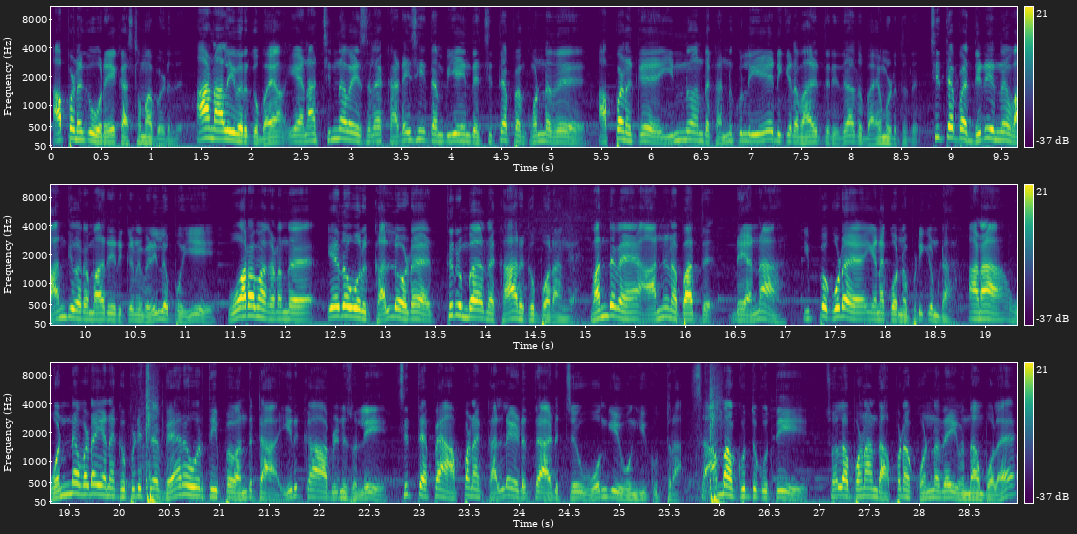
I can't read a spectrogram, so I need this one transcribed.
அப்பனுக்கு ஒரே கஷ்டமா போயிடுது. ஆனாலும் இவருக்கு பயம். ஏன்னா சின்ன வயசுல கடைசி தம்பியை இந்த சித்தப்பன் கொன்னது அப்பனுக்கு இன்னும் அந்த கண்ணுக்குள்ளேயே நிக்கிற மாதிரி தெரியுது அது பயமுடுத்துது சித்தப்பன் திடீர்னு வாந்தி வர மாதிரி இருக்குன்னு வெளியில போய் ஓரமா கடந்த ஏதோ ஒரு கல்லோட திரும்ப அந்த காருக்கு போறாங்க. வந்தவன் அண்ணனை பார்த்து டே அண்ணா இப்ப கூட எனக்கு ஒன்னு பிடிக்கும்டா. ஆனா உன்னை விட எனக்கு பிடிச்ச வேற ஒருத்தி இப்ப வந்துட்டா இருக்கா அப்படின்னு சொல்லி சித்தப்பன் அப்பனை கல்லை எடுத்து அடிச்சு ஓங்கி ஓங்கி குத்துறான் சாமா குத்து குத்தி சொல்ல போனா அந்த அப்பனை கொன்னதே இவன் தான் போல.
